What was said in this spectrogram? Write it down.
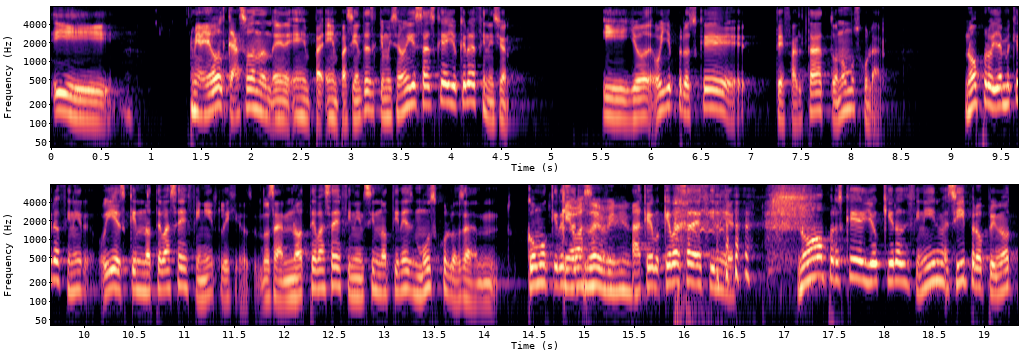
y me ha llegado el caso en, pacientes que me dicen, oye, ¿sabes qué? Yo quiero definición. Y yo, oye, pero es que te falta tono muscular. No, pero ya me quiero definir. Oye, es que no te vas a definir, le dije. O sea, no te vas a definir si no tienes músculo. O sea, ¿cómo quieres... ¿Qué vas a definir? ¿A qué, vas a definir? no, pero es que yo quiero definirme. Sí, pero primero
